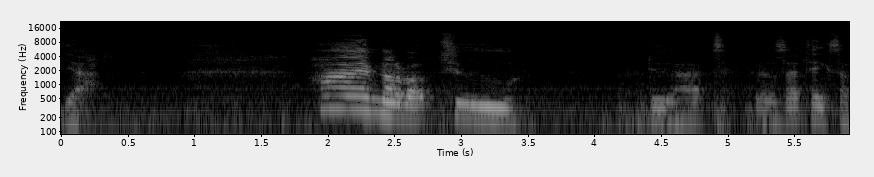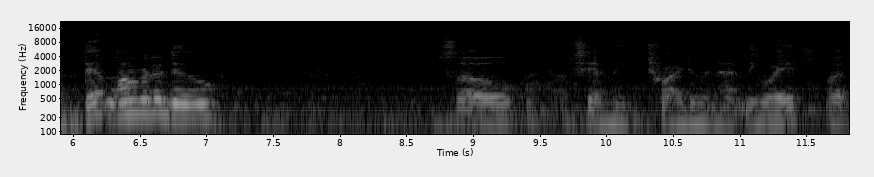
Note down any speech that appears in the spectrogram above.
Yeah. I'm not about to do that, because that takes a bit longer to do. So, actually I may try doing that anyway, but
